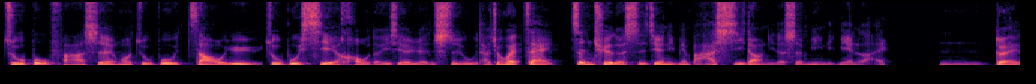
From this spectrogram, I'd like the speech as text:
逐步发生或逐步遭遇、逐步邂逅的一些人事物，它就会在正确的时间里面把它吸到你的生命里面来。嗯，对，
